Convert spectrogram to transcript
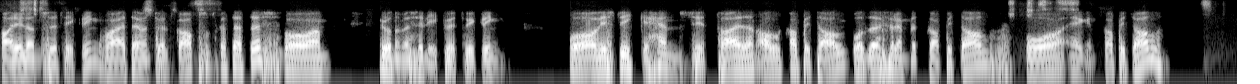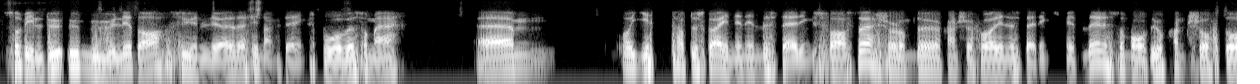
har i lønnsutvikling. Hva er et eventuelt gap som skal tettes, og kronemessig lik utvikling. Og hvis du ikke hensyntar den all kapitalen, både fremmedkapital og egenkapital, så vil du umulig da synliggjøre det finansieringsbehovet som er. Um, og gitt at du skal inn i en investeringsfase, selv om du kanskje får investeringsmidler, så må du jo kanskje ofte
